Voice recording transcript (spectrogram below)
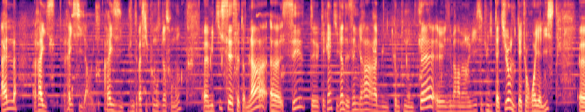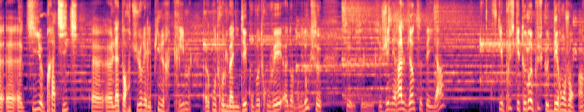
al-Raisi. Raisi, je ne sais pas si je prononce bien son nom. Euh, mais qui c'est cet homme-là? Euh, C'est euh, quelqu'un qui vient des Émirats Arabes Unis. Comme tout le monde sait, les Émirats Arabes Unis, c'est une dictature, une dictature royaliste qui pratique la torture et les pires crimes contre l'humanité qu'on peut trouver dans le monde. Et donc ce, général vient de ce pays-là, ce qui est plus qu'étonnant et plus que dérangeant. Hein.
